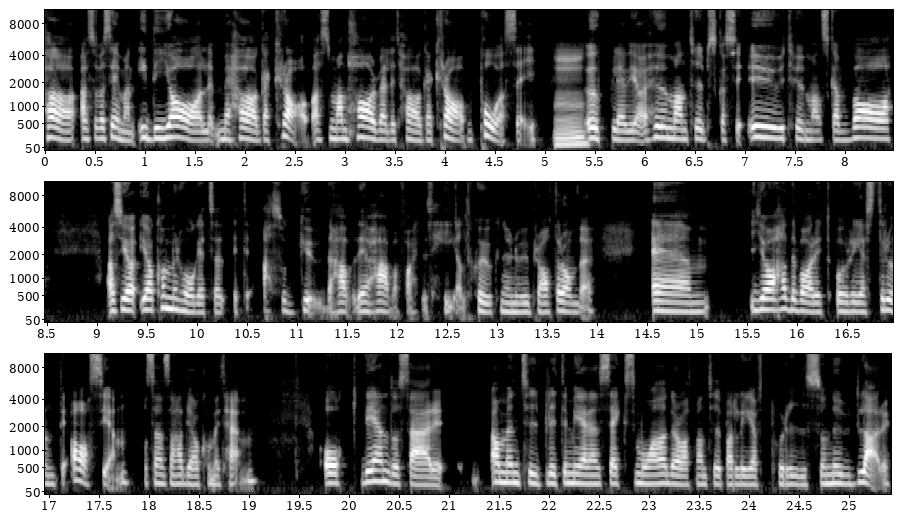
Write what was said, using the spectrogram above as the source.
hö, alltså vad säger man, ideal med höga krav. Alltså man har väldigt höga krav på sig, Mm. upplever jag. Hur man typ ska se ut, hur man ska vara. Alltså jag, jag kommer ihåg ett, ett alltså gud, det här, det här var faktiskt helt sjukt nu när vi pratar om det. Ehm, jag hade varit och rest runt i Asien och sen så hade jag kommit hem. Och det är ändå så här, ja men typ lite mer än sex månader av att man typ har levt på ris och nudlar.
